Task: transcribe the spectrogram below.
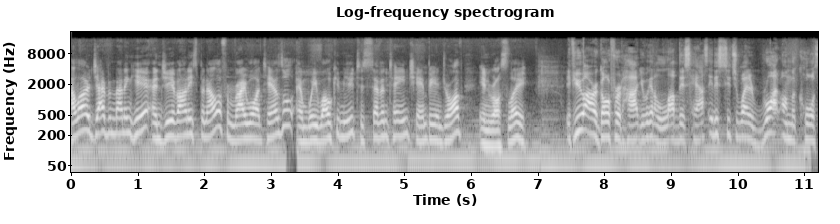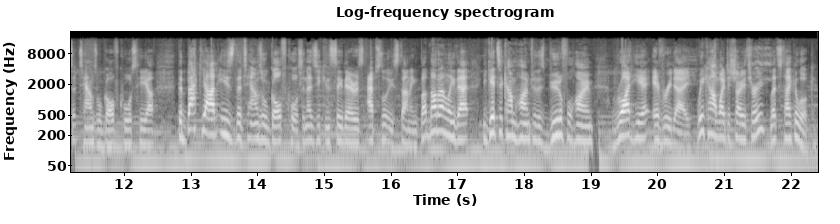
Hello, Jabin Manning here and Giovanni Spinella from Ray White Townsville and we welcome you to 17 Champion Drive in Rosslea. If you are a golfer at heart, you're going to love this house. It is situated right on the course at Townsville Golf Course here. The backyard is the Townsville Golf Course, and as you can see there, is absolutely stunning. But not only that, you get to come home to this beautiful home right here every day. We can't wait to show you through. Let's take a look.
